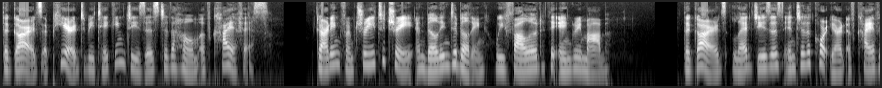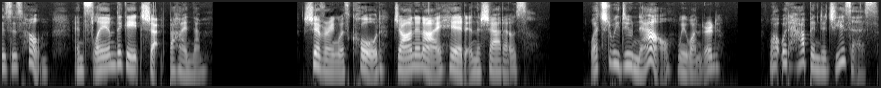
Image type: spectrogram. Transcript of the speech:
The guards appeared to be taking Jesus to the home of Caiaphas. Darting from tree to tree and building to building, we followed the angry mob. The guards led Jesus into the courtyard of Caiaphas's home and slammed the gate shut behind them. Shivering with cold, John and I hid in the shadows. What should we do now? we wondered. What would happen to Jesus?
